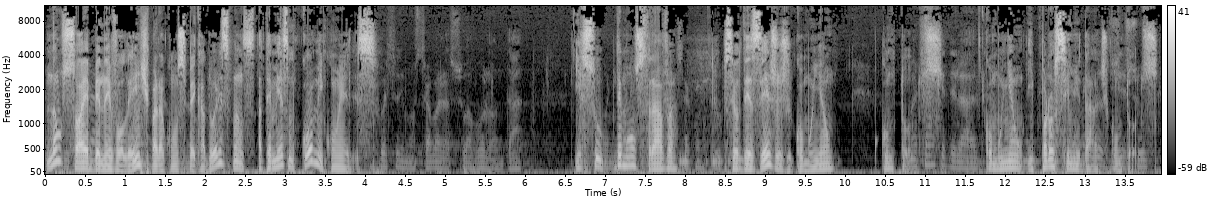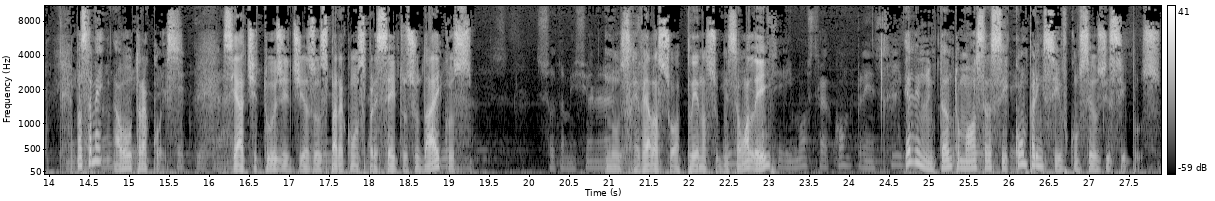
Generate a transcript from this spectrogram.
não só é benevolente para com os pecadores, mas até mesmo come com eles. Isso demonstrava o seu desejo de comunhão com todos. Comunhão e proximidade com todos. Mas também há outra coisa. Se a atitude de Jesus para com os preceitos judaicos nos revela sua plena submissão à lei, ele, no entanto, mostra-se compreensivo com seus discípulos.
